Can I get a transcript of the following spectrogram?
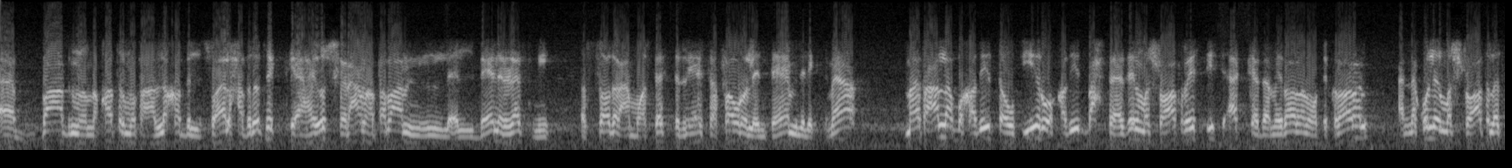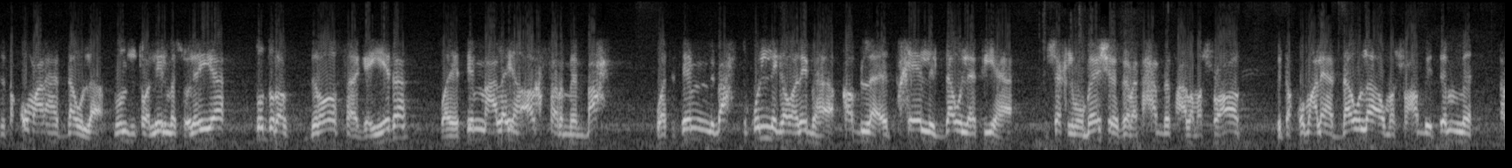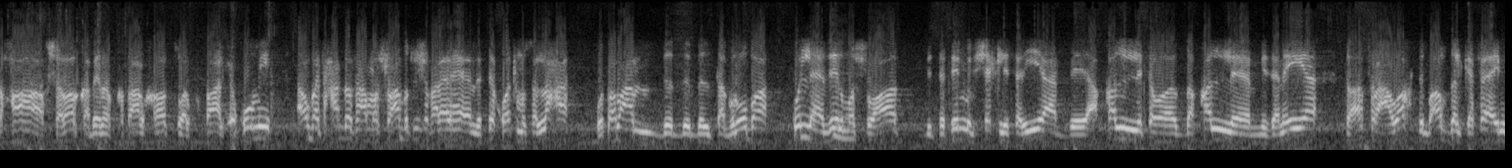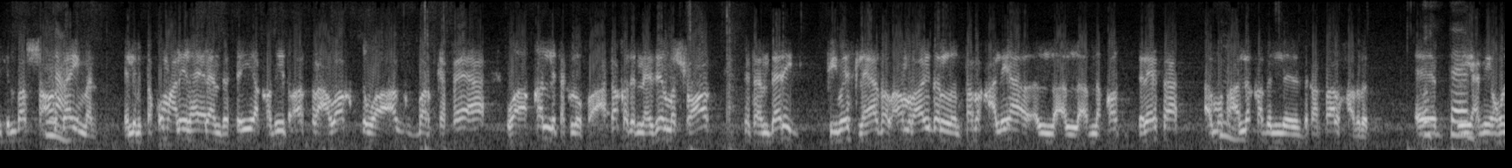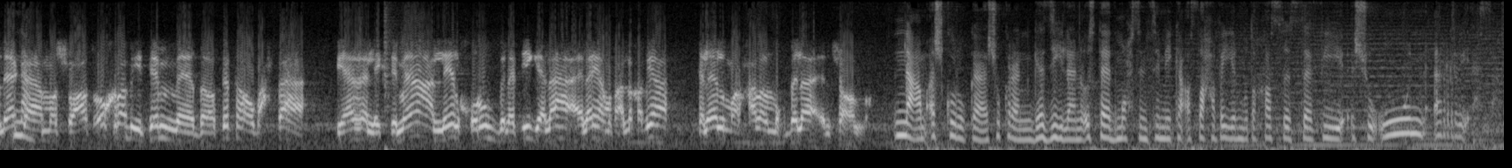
بعض من النقاط المتعلقة بالسؤال حضرتك هيسفر عنها طبعا البيان الرسمي الصادر عن مؤسسة الرئاسه فور الانتهاء من الاجتماع ما يتعلق بقضية توفير وقضية بحث هذه المشروعات. رئيس أكد مرارا وتكرارا أن كل المشروعات التي تقوم عليها الدولة منذ توليه المسؤولية تدرس دراسة جيدة ويتم عليها أكثر من بحث وتتم بحث كل جوانبها قبل إدخال الدولة فيها. بشكل مباشر زي ما اتحدث على مشروعات بتقوم عليها الدولة أو مشروعات بيتم طرحها شراكة بين القطاع الخاص والقطاع الحكومي أو بتحدث عن مشروعات بتشرف عليها الهيئه الهندسيه للقوات المسلحة. وطبعا بالتجربة كل هذه المشروعات بتتم بشكل سريع بأقل بأقل ميزانية في اسرع وقت بأفضل كفاءة. يمكن ده الشعار نعم. دايما اللي بتقوم عليه الهيئة الهندسية قضية أسرع وقت وأكبر كفاءة وأقل تكلفة. أعتقد إن هذه المشروعات ستندرج في مثل هذا الأمر أيضا اللي انطبق عليها النقاط الثلاثة المتعلقة باللي ذكرتها لحضرتك. يعني هناك نعم. مشروعات أخرى بيتم دراستها وبحثها في هذا الاجتماع للخروج بنتيجة لها اليها متعلقة بها خلال المرحلة المقبلة إن شاء الله. نعم أشكرك شكرا جزيلا أستاذ محسن سميكة الصحفي المتخصص في شؤون الرئاسة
